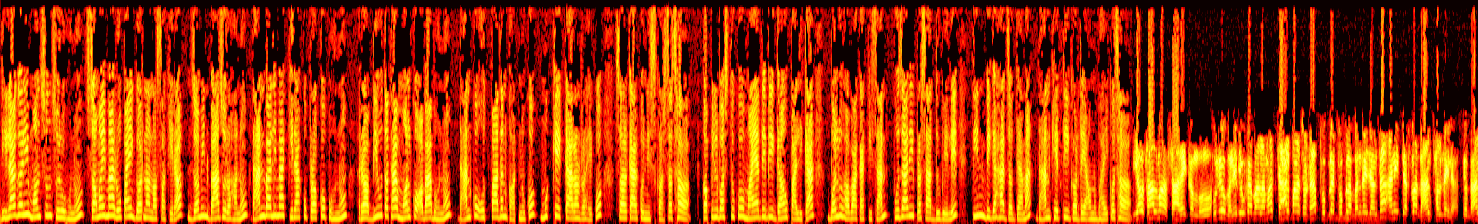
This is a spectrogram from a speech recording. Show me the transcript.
ढिला गरी मनसुन शुरू हुनु समयमा रोपाई गर्न नसकेर जमिन बाँझो रहनु धान बालीमा किराको प्रकोप हुनु र बिउ तथा मलको अभाव हुनु धानको उत्पादन घट्नुको मुख्य कारण रहेको सरकारको निष्कर्ष छ। कपिल वस्तुको मायादेवी गाउँपालिका बलुहवाका किसान पुजारी प्रसाद दुबेले तीन बिघा जग्गामा धान खेती गर्दै आउनु भएको छ। यो सालमा साह्रै कम भयो फुल्यो भने एउटा बालामा चार पाँचवटा थुप्रै थुप्ला बन्दै जान्छ अनि त्यसमा धान फल्दैन। त्यो धान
